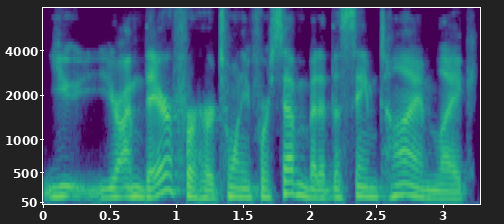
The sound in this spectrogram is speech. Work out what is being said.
you you're i'm there for her 24 7 but at the same time like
